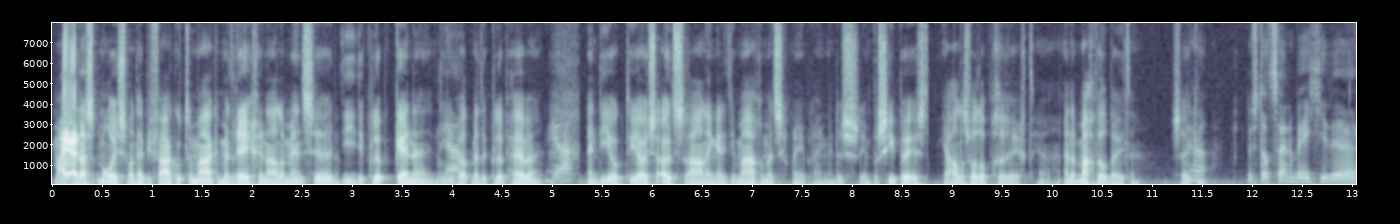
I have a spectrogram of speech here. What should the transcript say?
Maar ja, dat is het mooiste, want dan heb je vaak ook te maken met regionale mensen die de club kennen, die ja. wat met de club hebben. Ja. En die ook de juiste uitstraling en het imago met zich meebrengen. Dus in principe is ja, alles wel op gericht. Ja. En dat mag wel beter, zeker. Dus dat zijn een beetje de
